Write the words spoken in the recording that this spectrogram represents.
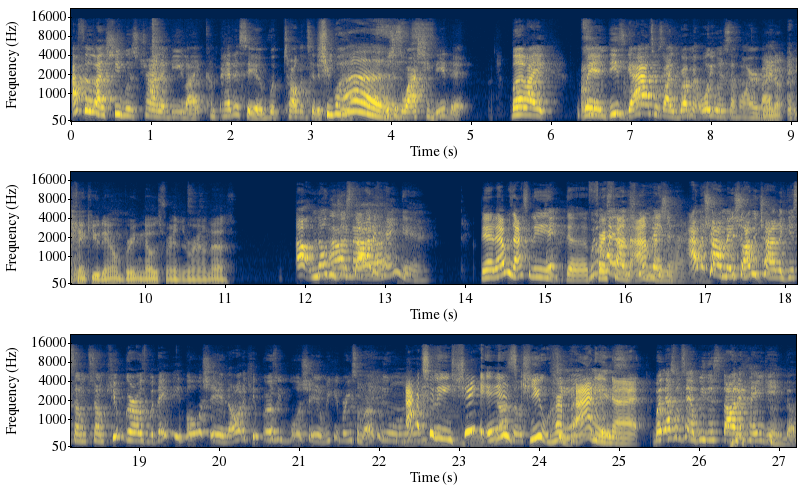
I feel like she was trying to be like competitive with talking to the she people, was, which is why she did that. But like when these guys was like rubbing oil and stuff on They everybody, don't thank you. They don't bring those friends around us. oh no, we Oh, just no. started hanging. Yeah, that was actually And the first time no I hung around. I be trying to make sure I be trying to get some some cute girls, but they be bullshitting. All the cute girls be bullshitting. We can bring some ugly ones. Actually, she is so- cute. Her body is. not. But that's what I'm saying. We just started hanging though.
